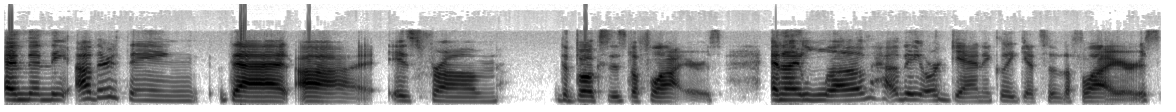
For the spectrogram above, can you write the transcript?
and then the other thing that uh, is from the books is the flyers. And I love how they organically get to the flyers.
